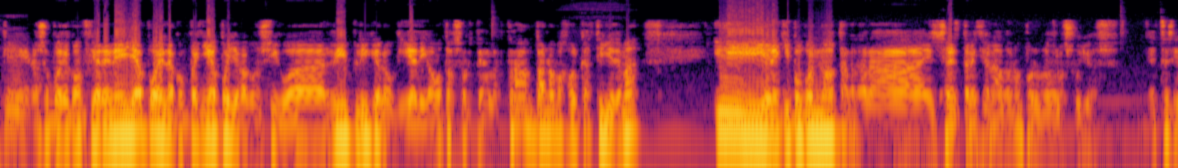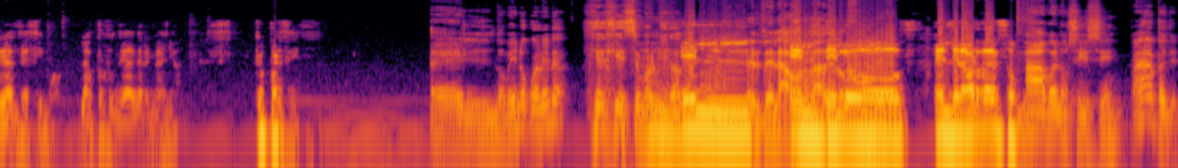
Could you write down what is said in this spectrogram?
que no se puede confiar en ella, pues la compañía pues lleva consigo a Ripley, que lo guía, digamos, para sortear las trampas, ¿no? Bajo el castillo y demás. Y el equipo pues no tardará en ser traicionado, ¿no? Por uno de los suyos. Este sería el décimo, las profundidades del engaño. ¿Qué os parece? ¿El noveno cuál era? que se me ha olvidado. El, de la horda de, los... El de la horda de zombies. Ah, bueno, sí, sí. Ah, pues,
